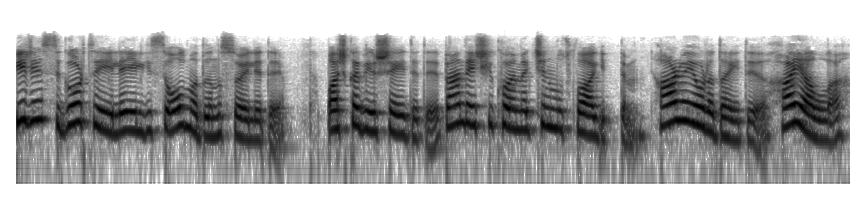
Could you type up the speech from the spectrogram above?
Biri sigorta ile ilgisi olmadığını söyledi. Başka bir şey dedi. Ben de içki koymak için mutfağa gittim. Harvey oradaydı. Hay Allah.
